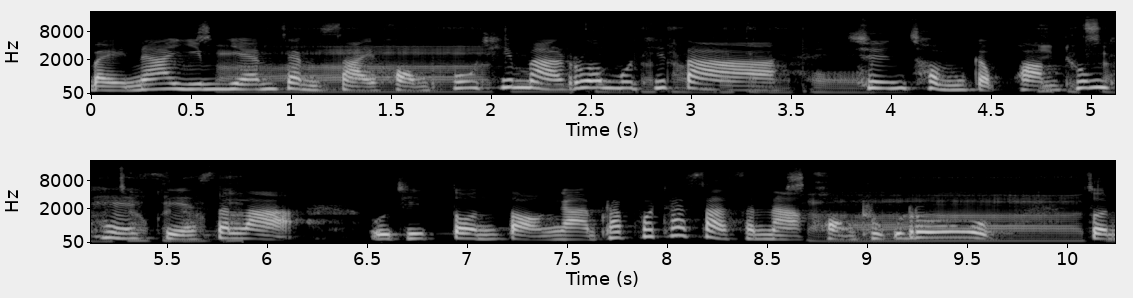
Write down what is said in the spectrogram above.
ใบหน้ายิ้มแย้มแจ่มใสของผู้ที่มาร่วมมุทิตา ชื่นชมกับความทุ่มเทเสียสละ อุทิศตนต่องานพระพุทธศาสนาของทุกรูป จน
